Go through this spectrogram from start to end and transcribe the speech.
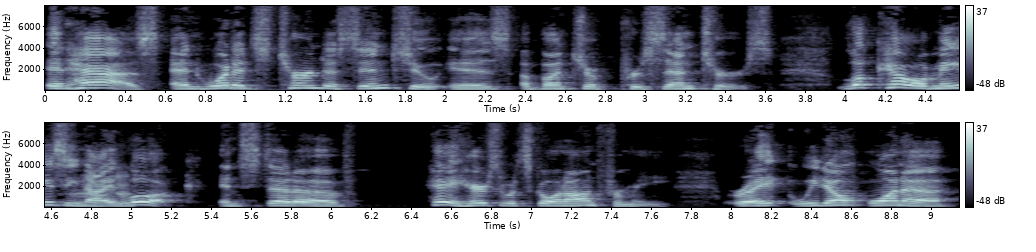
It has, and what it's turned us into is a bunch of presenters. Look how amazing mm-hmm. I look, instead of hey, here's what's going on for me. Right? We don't want to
